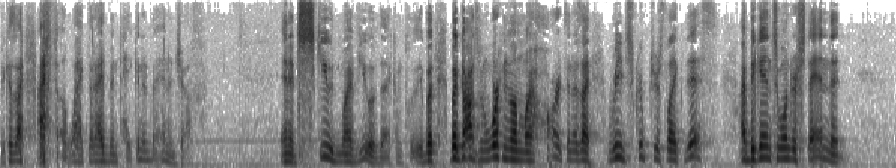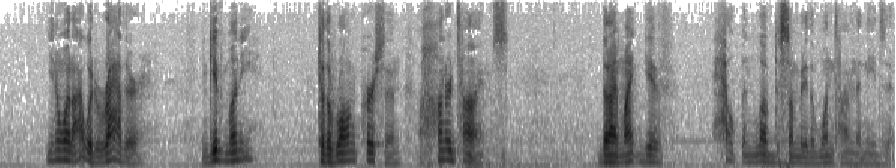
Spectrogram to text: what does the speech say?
Because I, I felt like that I had been taken advantage of. And it skewed my view of that completely. But, but God's been working on my heart. And as I read scriptures like this, I begin to understand that you know what? I would rather give money to the wrong person a hundred times that I might give help and love to somebody the one time that needs it.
